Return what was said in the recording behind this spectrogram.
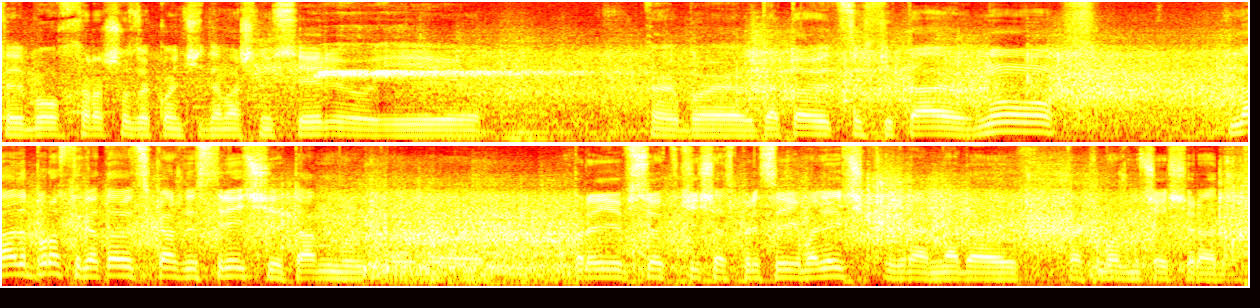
дай бог, хорошо закончить домашнюю серию и как бы готовиться к Китаю. Ну, надо просто готовиться к каждой встрече. Там как бы, все-таки сейчас при своих болельщиках играем, надо их как можно чаще радовать.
